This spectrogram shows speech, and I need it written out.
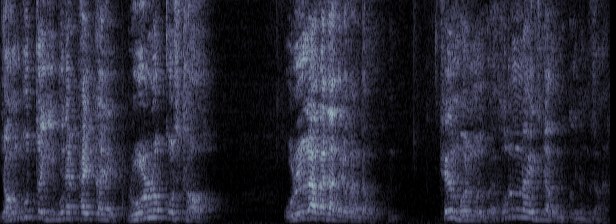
0부터 2분의 8까지 롤러코스터 올라가다 내려간다고 걔는 뭘 묻는 거야? 호르라이드냐고 묻고 있는 거잖아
